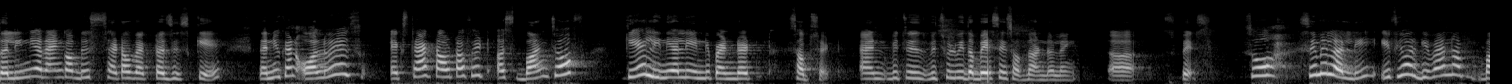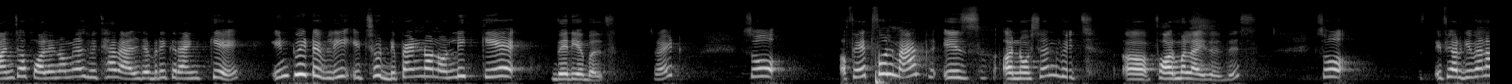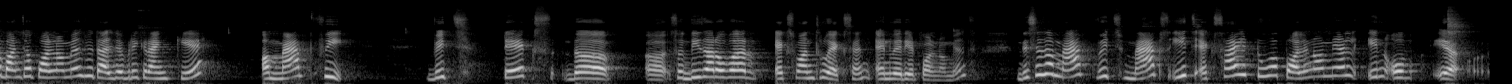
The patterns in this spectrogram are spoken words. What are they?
the linear rank of this set of vectors is k then you can always extract out of it a bunch of k linearly independent subset and which is which will be the basis of the underlying uh, space. So similarly if you are given a bunch of polynomials which have algebraic rank k intuitively it should depend on only k variables right. So a faithful map is a notion which uh, formalizes this. So if you are given a bunch of polynomials with algebraic rank k a map phi which takes the uh, so these are over x1 through xn n variate polynomials. this is a map which maps each xi to a polynomial in ov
